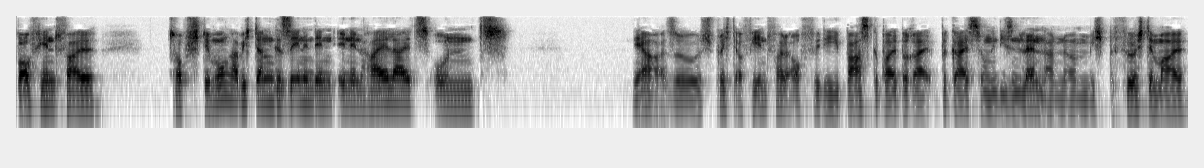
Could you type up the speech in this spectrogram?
war auf jeden Fall Top-Stimmung, habe ich dann gesehen in den, in den Highlights und ja, also spricht auf jeden Fall auch für die Basketballbegeisterung in diesen Ländern. Ähm, ich befürchte mal,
